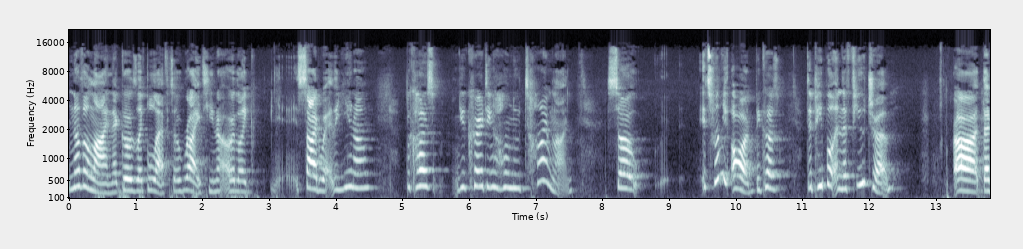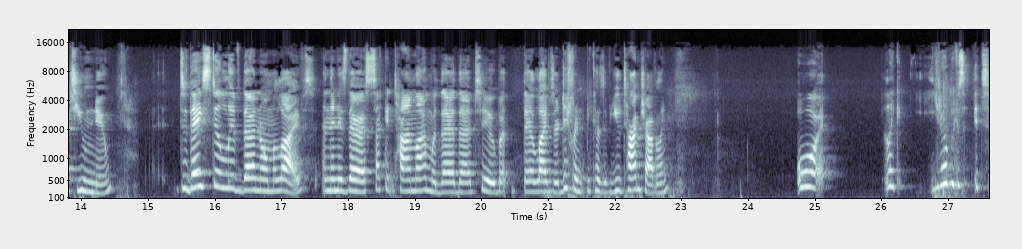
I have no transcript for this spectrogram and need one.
another line that goes like left or right, you know, or like sideways, you know, because you're creating a whole new timeline. So it's really odd because the people in the future uh, that you knew, do they still live their normal lives? And then is there a second timeline where they're there too, but their lives are different because of you time traveling? Or, like, you know, because it's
